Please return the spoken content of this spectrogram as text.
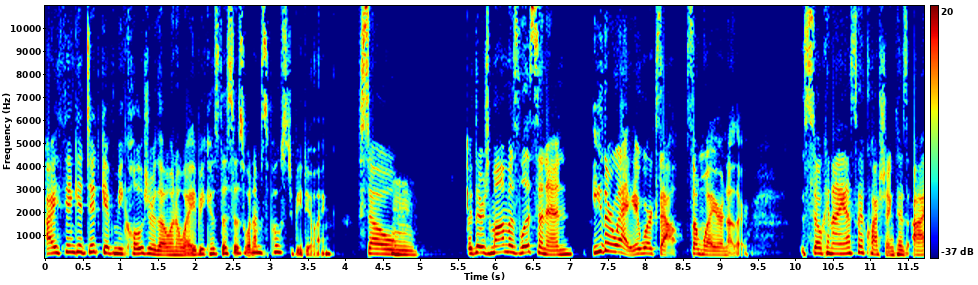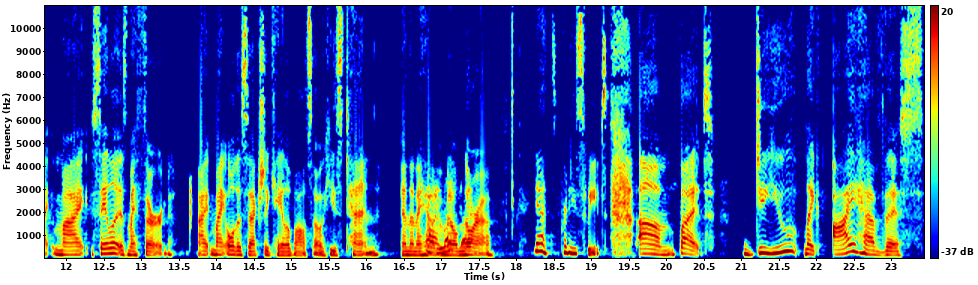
I think it did give me closure, though, in a way, because this is what I'm supposed to be doing. So mm. if there's mamas listening, either way, it works out some way or another. So can I ask a question? Because I my Selah is my third. I, my oldest is actually Caleb also. He's 10. And then I have oh, I middle Nora. Yeah, it's pretty sweet. Um, but do you like, I have this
